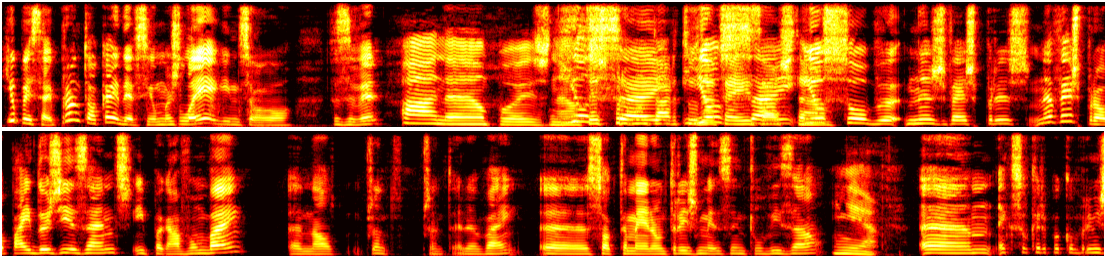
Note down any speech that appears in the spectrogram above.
E eu pensei, pronto, ok, deve ser umas leggings ou. Estás a ver? Ah, não, pois não. E eu Tens de sei, perguntar tudo eu até sei, e eu soube nas vésperas, na véspera, ó, pai, dois dias antes, e pagavam bem, ah, na pronto, pronto, era bem, ah, só que também eram três meses em televisão. Yeah. Ahm, é que só quero para comprimir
